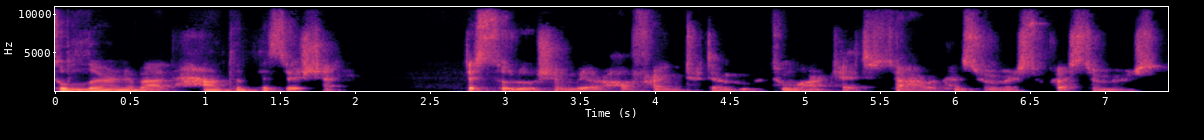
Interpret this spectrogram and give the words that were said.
to learn about how to position the solution we are offering to them to market to our consumers to customers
